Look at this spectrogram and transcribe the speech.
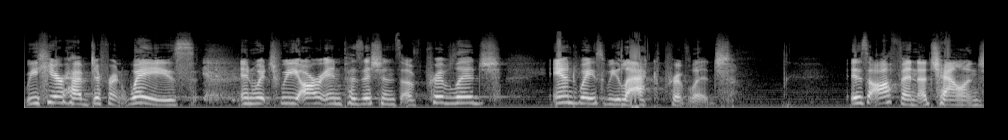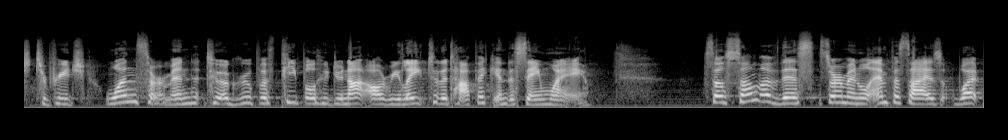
we here have different ways in which we are in positions of privilege and ways we lack privilege. It is often a challenge to preach one sermon to a group of people who do not all relate to the topic in the same way. So, some of this sermon will emphasize what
